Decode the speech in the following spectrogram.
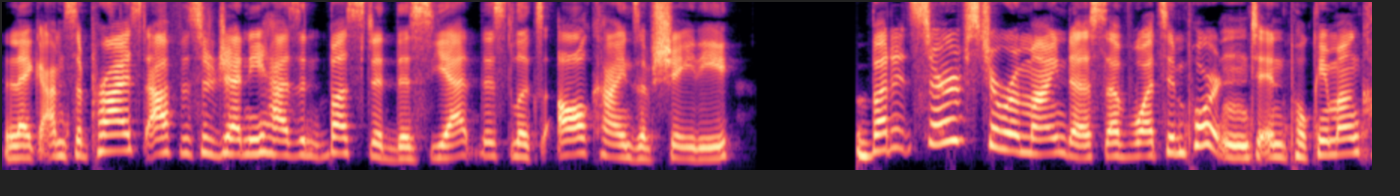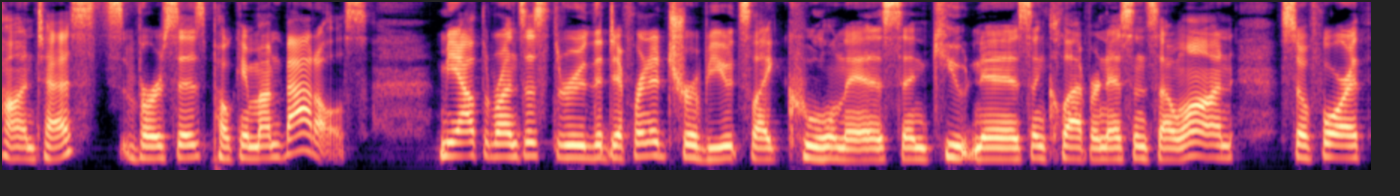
Like, I'm surprised Officer Jenny hasn't busted this yet. This looks all kinds of shady. But it serves to remind us of what's important in Pokemon contests versus Pokemon battles. Meowth runs us through the different attributes like coolness and cuteness and cleverness and so on, so forth,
